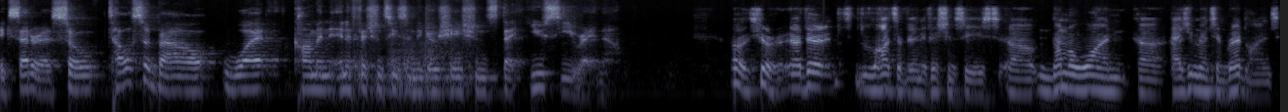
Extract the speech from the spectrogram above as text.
etc. So tell us about what common inefficiencies in negotiations that you see right now. Oh, sure. Uh, there are lots of inefficiencies. Uh, number one, uh, as you mentioned, red lines.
